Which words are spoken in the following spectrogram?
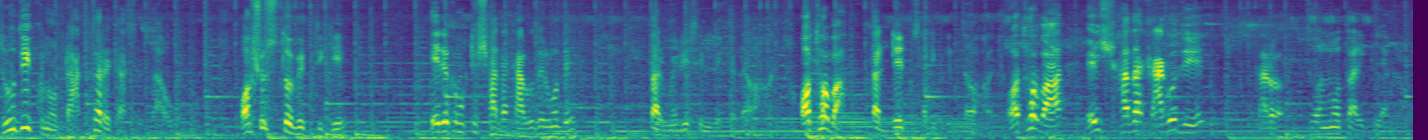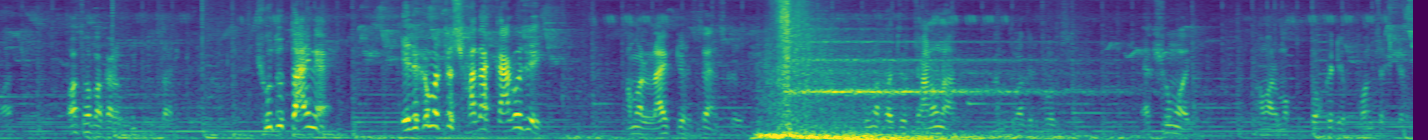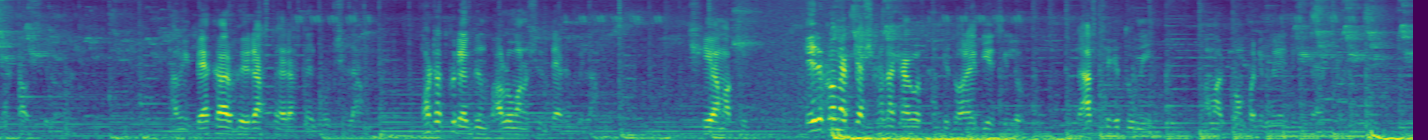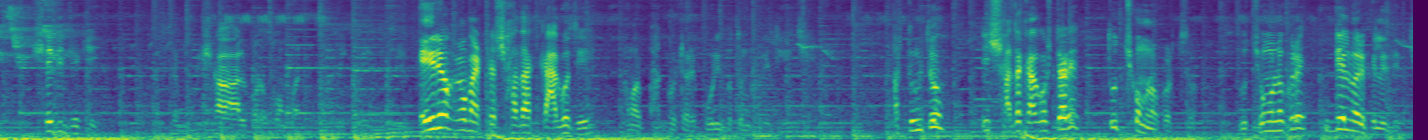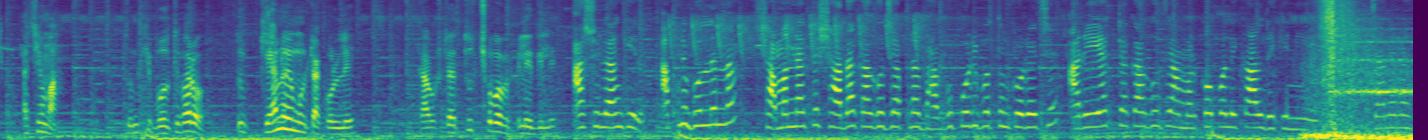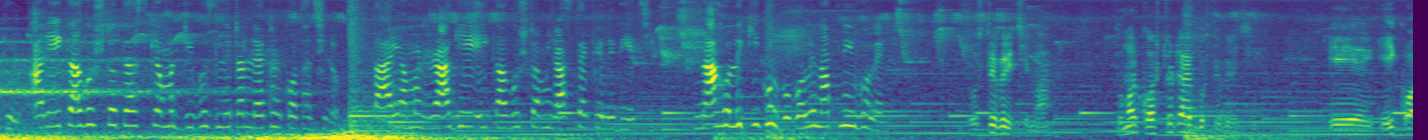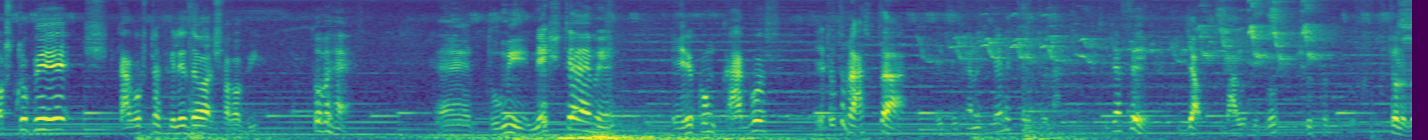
যদি কোনো ডাক্তারের কাছে যাও, অসুস্থ ব্যক্তিকে এরকম একটা সাদা কাগজের মধ্যে তার মেডিসিন লিখে দেওয়া হয়, অথবা তার ডেথ সার্টিফিকেট দেওয়া হয়, অথবা এই সাদা কাগজে কারও জন্ম তারিখ লেখা হয়, অথবা কারও মৃত্যু তারিখ লেখা হয়। শুধু তাই না এরকম একটা সাদা কাগজে আমার লাইফটা চেঞ্জ করে তোমরা হয়তো জানো না, আমি তোমাদের বলছি, এক সময় আমার পকেটে পঞ্চাশটা টাকাও ছিল না। আমি বেকার হয়ে রাস্তায় রাস্তায় ঘুরছিলাম। হঠাৎ করে একজন ভালো মানুষের দেখা পেলাম। সে আমাকে এরকম একটা সাদা কাগজ হাতে ধরাই দিয়েছিল আজ থেকে তুমি আমার কোম্পানি ম্যানেজিং সেদিন থেকে বিশাল বড় কোম্পানি এইরকম একটা সাদা কাগজে আমার ভাগ্যটার পরিবর্তন করে দিয়েছে। আর তুমি তো এই সাদা কাগজটারে তুচ্ছ মনে করছ। তুচ্ছ মনে করে ডেল মেরে ফেলে দিচ্ছ। আচ্ছা মা তুমি কি বলতে পারো তুমি কেন এমনটা করলে? কাগজটা তুচ্ছভাবে ফেলে দিলে। আসলে আঙ্কেল আপনি বললেন না সামান্য একটা সাদা কাগজে আপনার ভাগ্য পরিবর্তন করেছে আর এই একটা কাগজে আমার কপালে কাল ডেকে নিয়ে এসেছে। জানেন আঙ্কেল আর এই কাগজটাতে আজকে আমার ডিভোর্স লেটার লেখার কথা ছিল। তাই আমার রাগে এই কাগজটা আমি রাস্তায় ফেলে দিয়েছি। না হলে কি করব বলেন আপনিই বলেন। বুঝতে পেরেছি মা। তোমার কষ্টটা আমি বুঝতে পেরেছি। এই কষ্ট পেয়ে কাগজটা ফেলে দেওয়া স্বাভাবিক। তবে হ্যাঁ তুমি নেক্সট টাইমে এরকম কাগজ, এটা তো রাস্তা এখানে যেখানে চলবে না? ঠিক আছে? যাও, ভালো থেকো, সুস্থ থেকো। চলো।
